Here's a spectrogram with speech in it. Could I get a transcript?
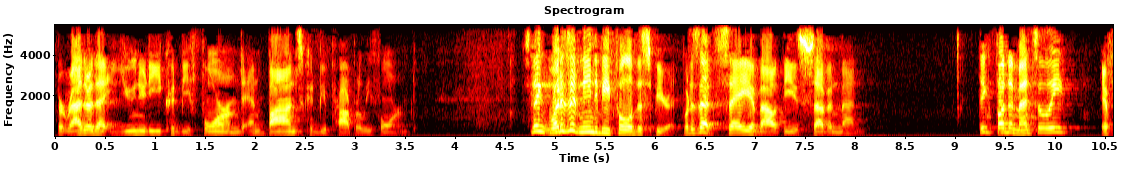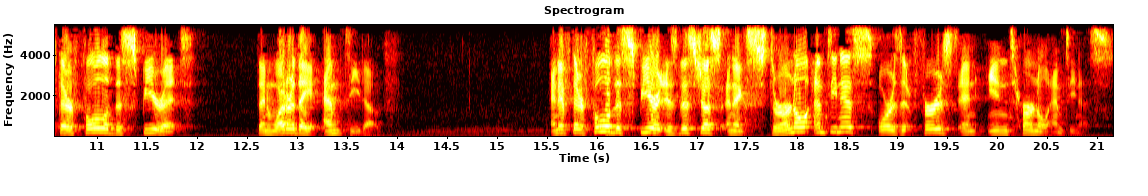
but rather that unity could be formed and bonds could be properly formed. So think, what does it mean to be full of the Spirit? What does that say about these seven men? I think fundamentally, if they're full of the Spirit, then what are they emptied of? And if they're full of the Spirit, is this just an external emptiness, or is it first an internal emptiness?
